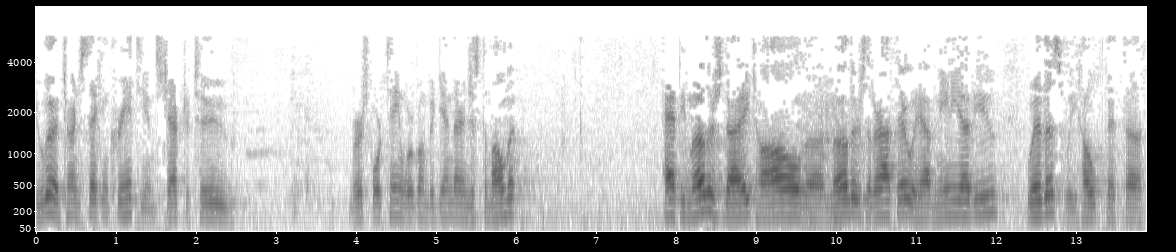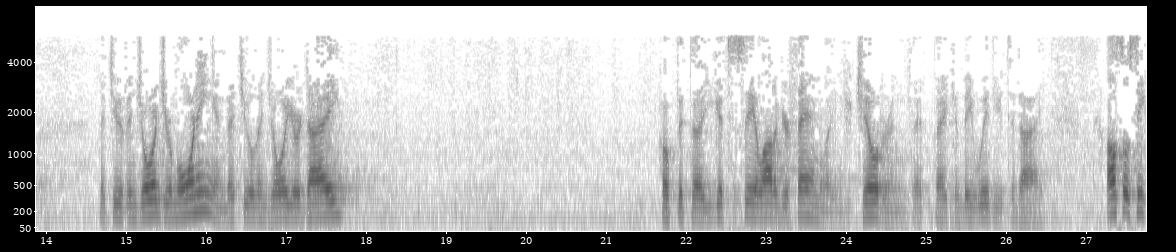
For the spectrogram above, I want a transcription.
you would, turn to 2 Corinthians chapter 2, verse 14. We're going to begin there in just a moment. Happy Mother's Day to all the mothers that are out there. We have many of you with us. We hope that, uh, that you have enjoyed your morning and that you'll enjoy your day. Hope that uh, you get to see a lot of your family, your children, that they can be with you today also see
